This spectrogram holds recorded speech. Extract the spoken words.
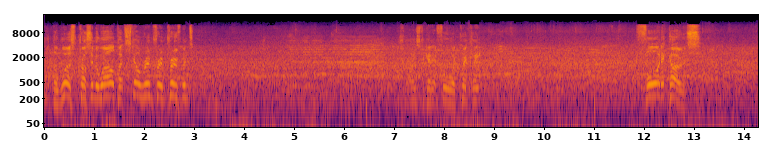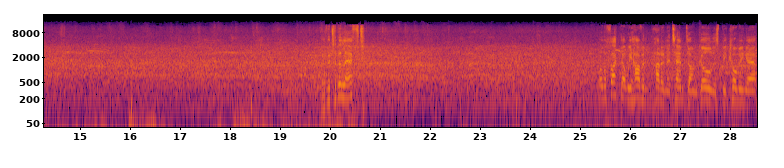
Not the worst cross in the world, but still room for improvement. Tries to get it forward quickly. Forward it goes. Over to the left. Well, the fact that we haven't had an attempt on goal is becoming a,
